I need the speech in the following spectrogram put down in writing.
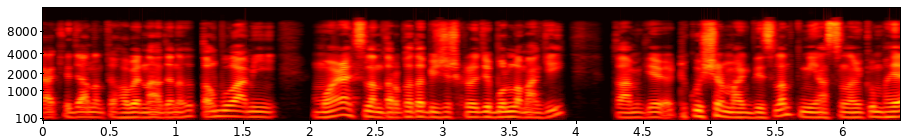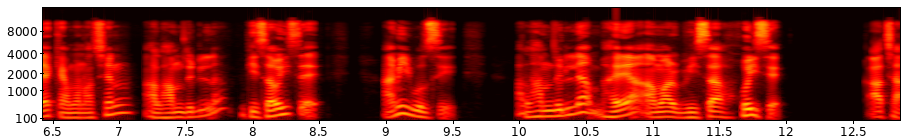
কাকে জানাতে হবে না জানাতে তবুও আমি মনে রাখছিলাম তার কথা বিশেষ করে যে বললাম আগেই। তো আমি একটা কোয়েশ্চেন মার্ক দিয়েছিলাম। তিনি, "আসসালামু আলাইকুম ভাইয়া কেমন আছেন?" "আলহামদুলিল্লাহ।" "ভিসা হয়েছে আমি বলছি, "আলহামদুলিল্লাহ ভাইয়া আমার ভিসা হইছে।" আচ্ছা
